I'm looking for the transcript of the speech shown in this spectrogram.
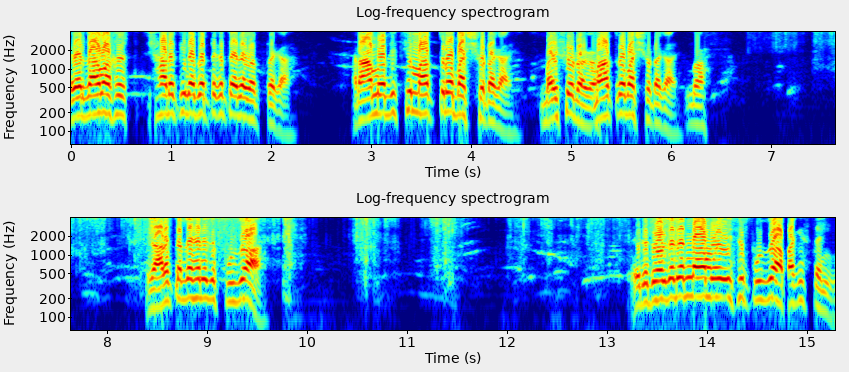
এর দাম আছে সাড়ে তিন হাজার টাকা চার হাজার টাকা। আর আমরা দিচ্ছি মাত্র বাইশশো টাকায়। বাইশশো টাকা। মাত্র বাইশশো টাকায়। বাহ। আরেকটা দেখেন যে পূজা। এটা জর্জেটের নাম হয়েছে পূজা পাকিস্তানি।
